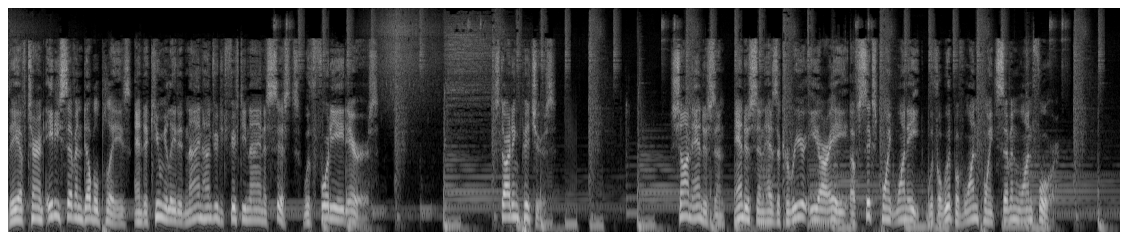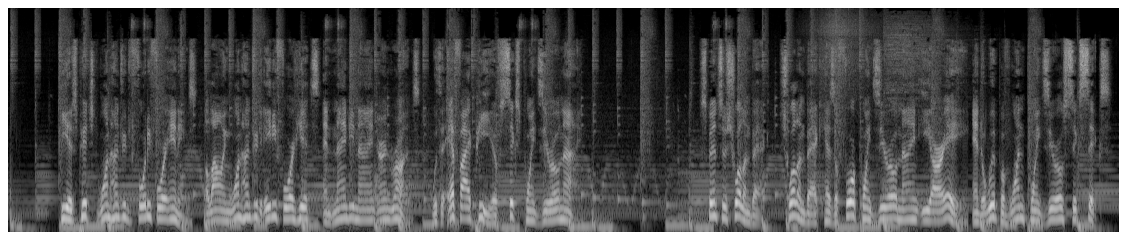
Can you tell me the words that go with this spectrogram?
They have turned 87 double plays and accumulated 959 assists with 48 errors. Starting pitchers Shaun Anderson. Anderson has a career ERA of 6.18 with a whip of 1.714. He has pitched 144 innings, allowing 184 hits and 99 earned runs, with a FIP of 6.09. Spencer Schwellenbach. Schwellenbach has a 4.09 ERA and a whip of 1.066.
